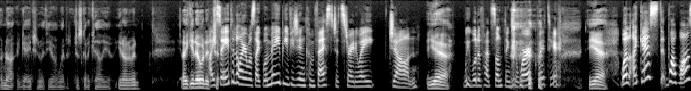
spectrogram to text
I'm not engaging with you. I'm gonna, just going to kill you. You know what I mean? Like, you know what? I'd say the lawyer was like, well, maybe if you didn't confess to it straight away, John, Yeah. we would have had something to work with here. Yeah. Well, I guess what was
